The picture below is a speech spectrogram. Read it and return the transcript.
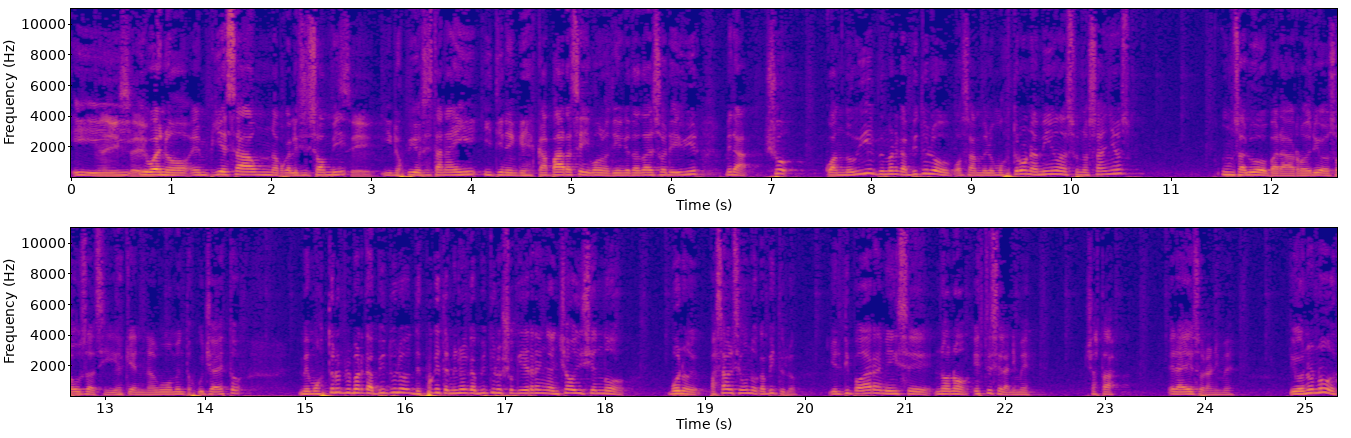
Y, bueno, empieza un apocalipsis zombie Sí. y los pibes están ahí y tienen que escaparse y bueno, tienen que tratar de sobrevivir. Mira, yo cuando vi el primer capítulo, o sea, me lo mostró un amigo hace unos años. Un saludo para Rodrigo Sousa si es que en algún momento escucha esto. Me mostró el primer capítulo, después que terminó el capítulo yo quedé reenganchado diciendo, bueno, pasaba el segundo capítulo. Y el tipo agarra y me dice, no, no, este es el anime. Ya está. Era eso el anime. Digo, no, no,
